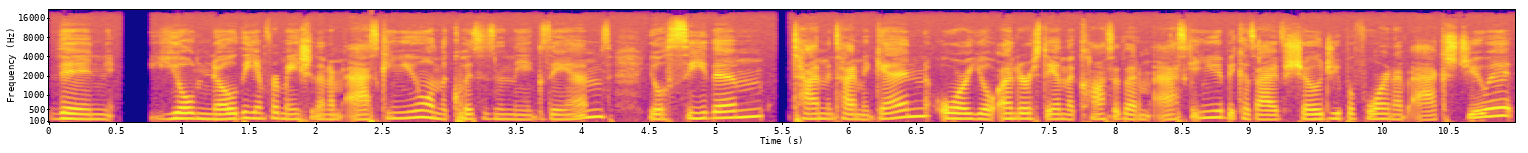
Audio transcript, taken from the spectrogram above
then you'll know the information that I'm asking you on the quizzes and the exams. You'll see them time and time again, or you'll understand the concept that I'm asking you because I've showed you before and I've asked you it,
